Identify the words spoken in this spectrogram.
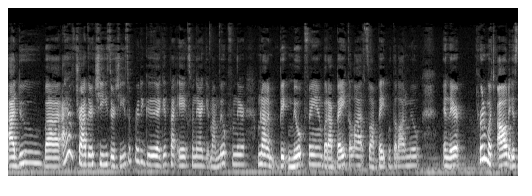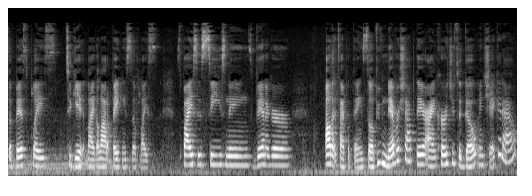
I do buy, I have tried their cheese. Their cheese are pretty good. I get my eggs from there. I get my milk from there. I'm not a big milk fan, but I bake a lot. So I bake with a lot of milk. And they're pretty much Aldi is the best place to get like a lot of baking stuff like spices, seasonings, vinegar, all that type of thing. So if you've never shopped there, I encourage you to go and check it out.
